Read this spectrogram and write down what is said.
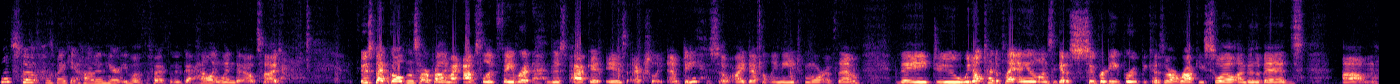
Wood stove is making it hot in here, even with the fact that we've got howling wind outside. Uzbek Goldens are probably my absolute favorite. This packet is actually empty, so I definitely need more of them. They do, we don't tend to plant any of the ones that get a super deep root because of our rocky soil under the beds. Um,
